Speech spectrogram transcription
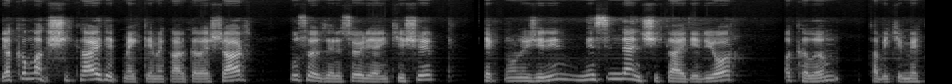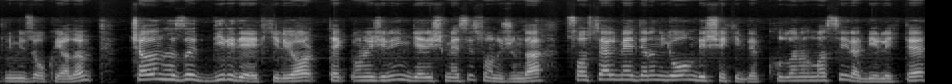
Yakınmak şikayet etmek demek arkadaşlar. Bu sözleri söyleyen kişi teknolojinin nesinden şikayet ediyor? Bakalım tabii ki metnimizi okuyalım. Çağın hızı dili de etkiliyor. Teknolojinin gelişmesi sonucunda sosyal medyanın yoğun bir şekilde kullanılmasıyla birlikte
